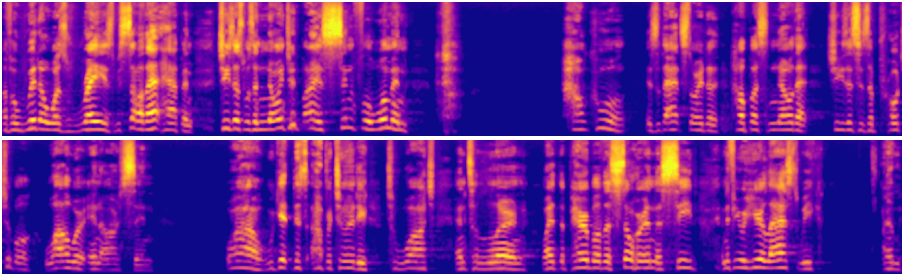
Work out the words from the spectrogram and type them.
of a widow was raised. We saw that happen. Jesus was anointed by a sinful woman. How cool is that story to help us know that Jesus is approachable while we're in our sin. Wow, we get this opportunity to watch and to learn. Right? The parable of the sower and the seed. And if you were here last week, um,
